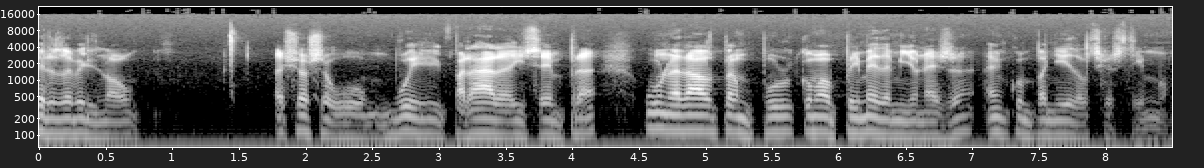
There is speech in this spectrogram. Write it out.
però de vell nou. Això segur, vull per ara i sempre una dalt tan pur com el primer de millonesa en companyia dels que estimo.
